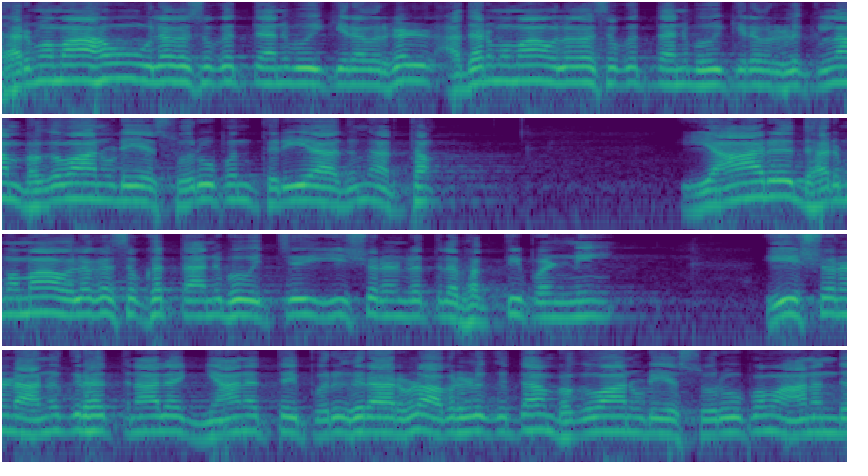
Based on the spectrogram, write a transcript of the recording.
தர்மமாகவும் உலக சுகத்தை அனுபவிக்கிறவர்கள் அதர்மமாக உலக சுகத்தை அனுபவிக்கிறவர்களுக்கெல்லாம் பகவானுடைய ஸ்வரூபம் தெரியாதுன்னு அர்த்தம். யார் தர்மமாக உலக சுகத்தை அனுபவித்து ஈஸ்வரனிடத்தில் பக்தி பண்ணி ஈஸ்வரன் அனுகிரகத்தினால ஞானத்தை பெறுகிறார்களோ அவர்களுக்கு தான் பகவானுடைய ஸ்வரூபம் ஆனந்த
